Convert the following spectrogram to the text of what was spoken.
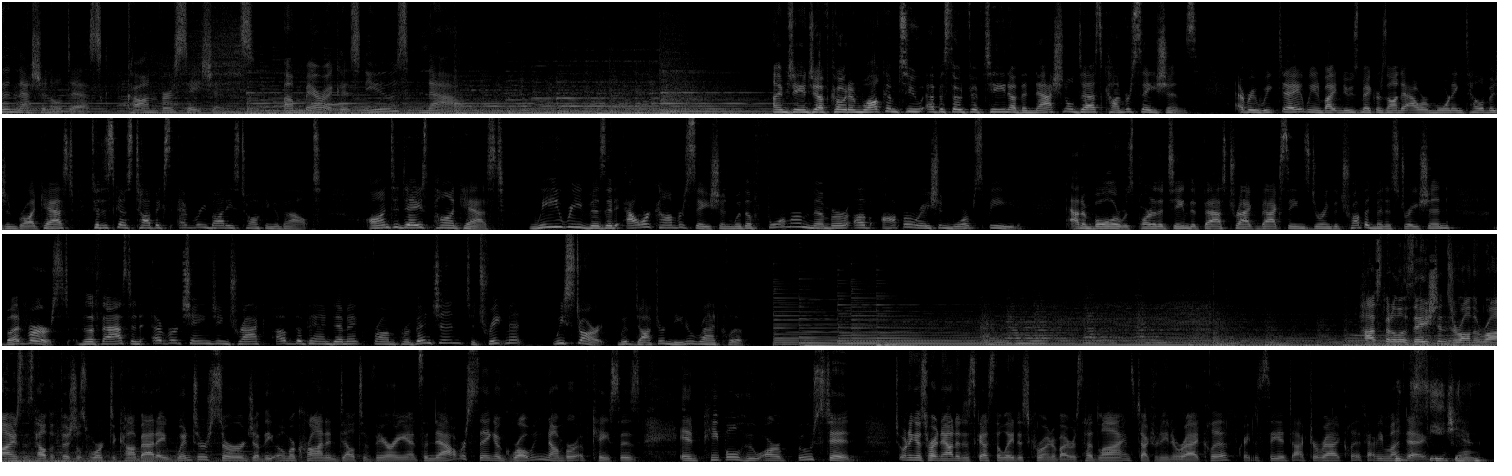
The National Desk Conversations. America's News Now. I'm Jan Jeffcoat, and welcome to episode 15 of the National Desk Conversations. Every weekday, we invite newsmakers onto our morning television broadcast to discuss topics everybody's talking about. On today's podcast, we revisit our conversation with a former member of Operation Warp Speed. Adam Boehler was part of the team that fast tracked vaccines during the Trump administration. But first, the fast and ever changing track of the pandemic from prevention to treatment. We start with Dr. Nina Radcliff. Hospitalizations are on the rise as health officials work to combat a winter surge of the Omicron and Delta variants. And now we're seeing a growing number of cases in people who are boosted. Joining us right now to discuss the latest coronavirus headlines, Dr. Nina Radcliff. Great to see you, Dr. Radcliff. Happy Monday. Good to see you, Jen.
